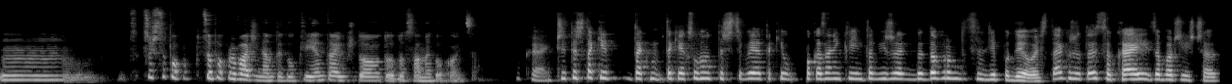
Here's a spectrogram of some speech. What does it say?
Mm, coś, co, co poprowadzi nam tego klienta już do, do, do samego końca. Okej. Okay. Czy też takie, tak, tak jak słucham też Ciebie, takie pokazanie klientowi, że jakby dobrą decyzję podjąłeś, tak? Że to jest okej, okay, zobacz jeszcze.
